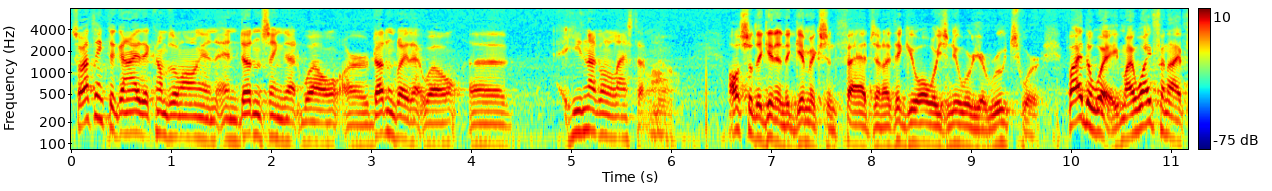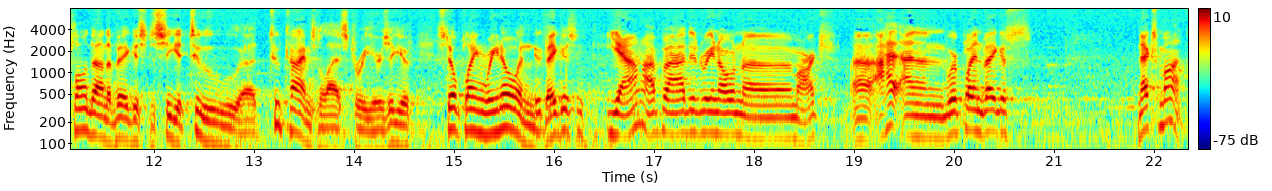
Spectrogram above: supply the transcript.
So I think the guy that comes along and, and doesn't sing that well or doesn't play that well, uh, he's not going to last that long. Also, they get into gimmicks and fads, and I think you always knew where your roots were. By the way, my wife and I have flown down to Vegas to see you two, uh, two times in the last three years. Are you still playing Reno and Vegas? Yeah, I, I did Reno in uh, March. Uh, I and we're playing Vegas next month.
